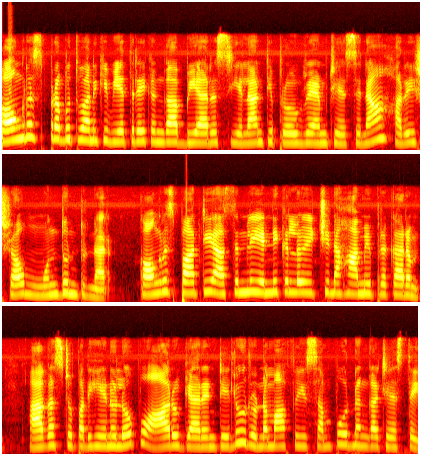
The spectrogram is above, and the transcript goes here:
కాంగ్రెస్ ప్రభుత్వానికి వ్యతిరేకంగా బీఆర్ఎస్ ఎలాంటి ప్రోగ్రాం చేసినా హరీష్ రావు ముందుంటున్నారు. కాంగ్రెస్ పార్టీ అసెంబ్లీ ఎన్నికల్లో ఇచ్చిన హామీ ప్రకారం ఆగస్టు పదిహేనులోపు ఆరు గ్యారంటీలు రుణమాఫీ సంపూర్ణంగా చేస్తే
